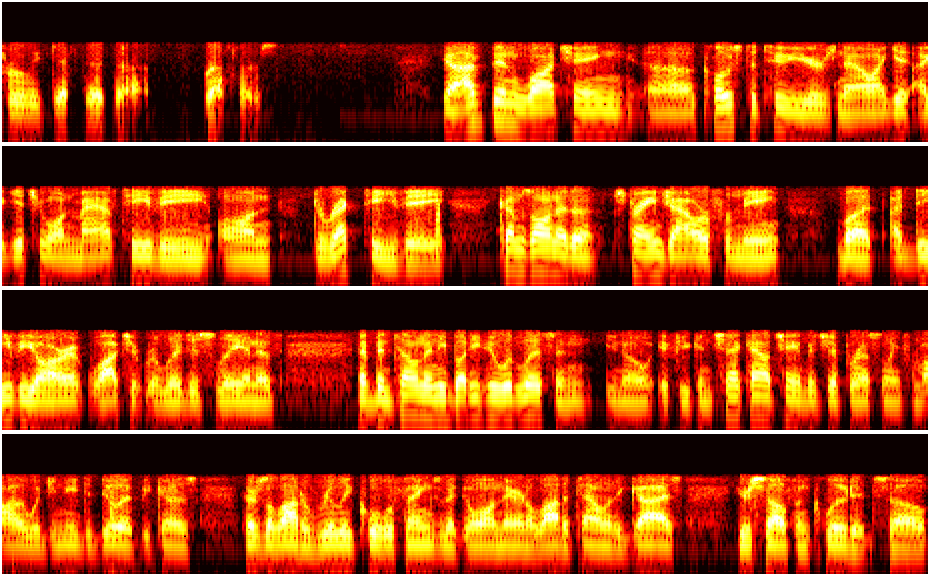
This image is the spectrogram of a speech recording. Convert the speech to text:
truly gifted uh, wrestlers. Yeah, I've been watching uh close to 2 years now. I get I get you on Mav TV on Direct TV. Comes on at a strange hour for me, but I DVR it, watch it religiously and have have been telling anybody who would listen, you know, if you can check out Championship Wrestling from Hollywood, you need to do it because there's a lot of really cool things that go on there and a lot of talented guys, yourself included. So,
